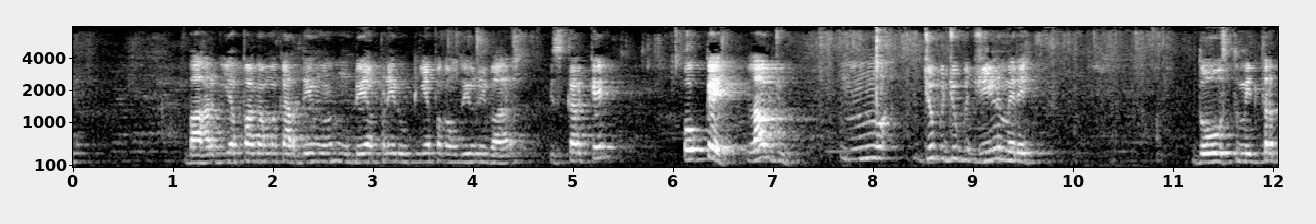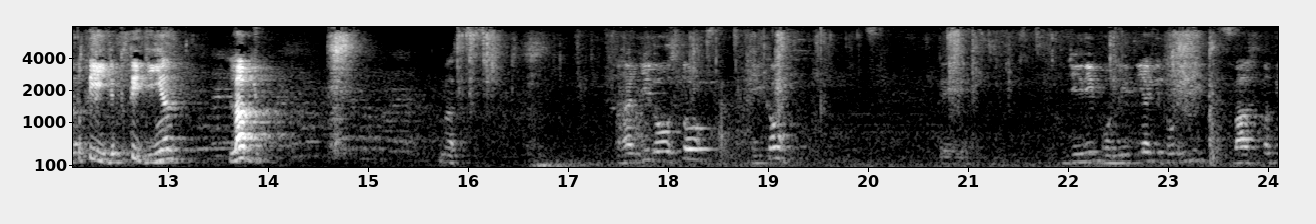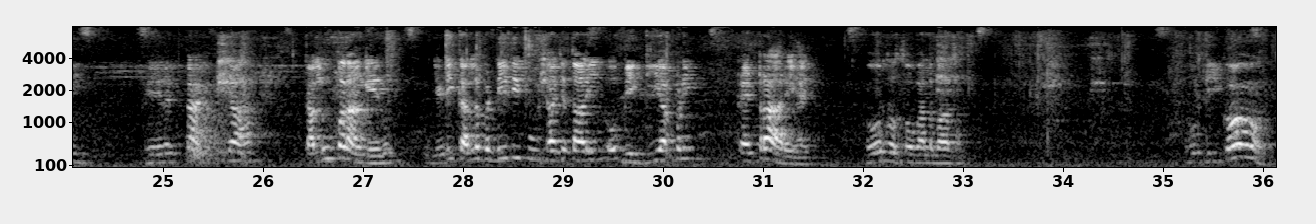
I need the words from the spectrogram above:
ਬਾਹਰ ਵੀ ਆਪਾਂ ਕੰਮ ਕਰਦੇ ਹਾਂ, ਮੁੰਡੇ ਆਪਣੇ ਰੋਟੀਆਂ ਪਕਾਉਂਦੇ ਹੋਣੇ ਬਾਹਰ, ਇਸ ਕਰਕੇ ਓਕੇ, ਲਵ ਯੂ। ਜੁਬ ਜੁਬ ਜੀਣ ਮੇਰੇ। ਦੋਸਤ, ਮਿੱਤਰ, ਭਤੀਜ, ਭਤੀਜੀਆਂ, ਲਵ ਯੂ। ਬਸ। ਹਾਂਜੀ ਦੋਸਤੋ, ਠੀਕ ਹੋ? ਤੇ ਜੀਰੀ ਫੁੱਲੀ ਦੀ ਆ ਕਿ ਥੋੜੀ ਜੀ ਬਾਸਪਤੀ। ਫੇਰ ਢੱਕ ਸੀਗਾ ਕੱਲ ਨੂੰ ਭਰਾਂਗੇ ਇਹਨੂੰ। ਜਿਹੜੀ ਕੱਲ ਵੱਡੀ ਦੀ ਪੂਛਾ 44 ਉਹ ਬੀਗੀ ਆਪਣੀ, ਟਰੈਕਟਰ ਆ ਰਿਹਾ ਹੈ। ਹੋਰ ਦੱਸੋ ਗੱਲਬਾਤ? ਹੋਰ ਠੀਕ ਹੋ?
